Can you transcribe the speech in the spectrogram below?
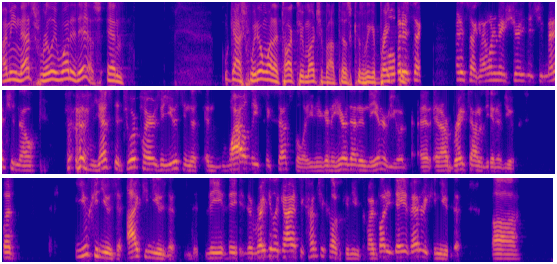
I mean, that's really what it is. And gosh, we don't want to talk too much about this because we could break. Well, wait this. a second. Wait a second. I want to make sure that you mentioned though. yes, the tour players are using this and wildly successfully, and you're going to hear that in the interview and in our breakdown of the interview. But you can use it. I can use it. The the the regular guy at the country club can use it. My buddy Dave Henry can use it. Uh,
